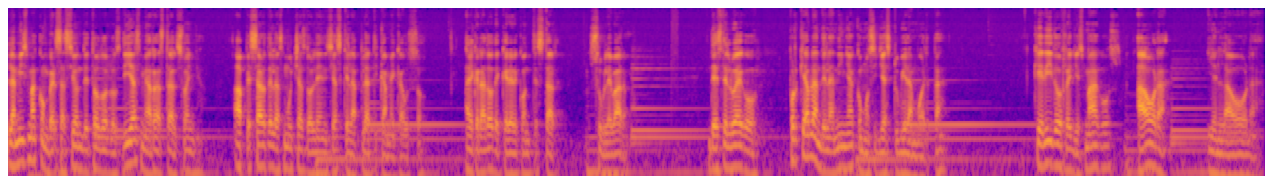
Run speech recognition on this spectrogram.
La misma conversación de todos los días me arrastra al sueño, a pesar de las muchas dolencias que la plática me causó, al grado de querer contestar, sublevarme. Desde luego, ¿por qué hablan de la niña como si ya estuviera muerta? Queridos Reyes Magos, ahora y en la hora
